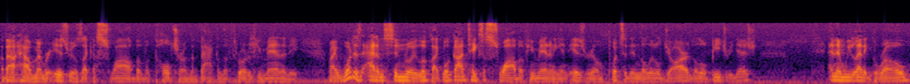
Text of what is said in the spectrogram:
about how, remember, Israel's like a swab of a culture on the back of the throat of humanity right? What does Adam's sin really look like? Well, God takes a swab of humanity in Israel and puts it in the little jar, the little petri dish, and then we let it grow.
